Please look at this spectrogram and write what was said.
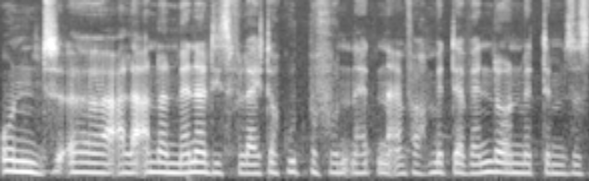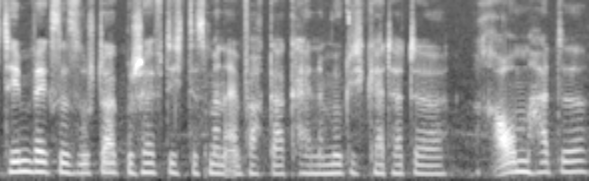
und äh, alle anderen Männer, die es vielleicht auch gut befunden hätten, einfach mit der Wende und mit dem Systemwechsel so stark beschäftigt, dass man einfach gar keine Möglichkeit hatte, Raum hatte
